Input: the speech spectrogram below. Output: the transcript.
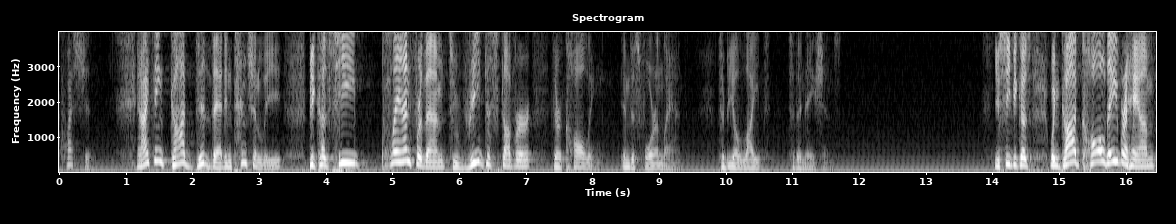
question. And I think God did that intentionally because He planned for them to rediscover their calling in this foreign land, to be a light to the nations. You see, because when God called Abraham,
